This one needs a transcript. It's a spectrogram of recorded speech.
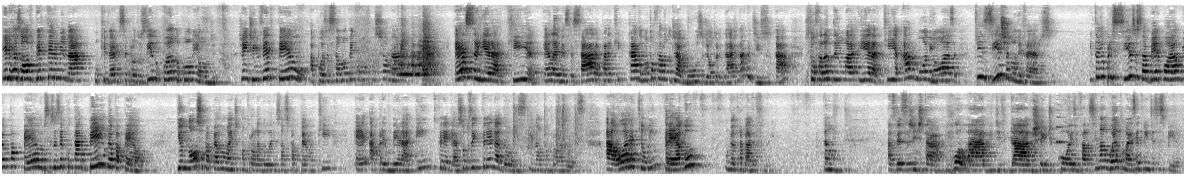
Ele resolve determinar o que deve ser produzido, quando, como e onde. Gente, inverteu a posição, não tem como funcionar. Essa hierarquia, ela é necessária para que cada, não estou falando de abuso de autoridade, nada disso, tá? Estou falando de uma hierarquia harmoniosa que existe no universo. Então eu preciso saber qual é o meu papel, eu preciso executar bem o meu papel. E o nosso papel não é de controladores, nosso papel aqui é aprender a entregar. Somos entregadores e não controladores. A hora que eu entrego, o meu trabalho flui. Então, às vezes a gente está enrolado, endividado, cheio de coisa e fala assim: não aguento mais, entra em desespero.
